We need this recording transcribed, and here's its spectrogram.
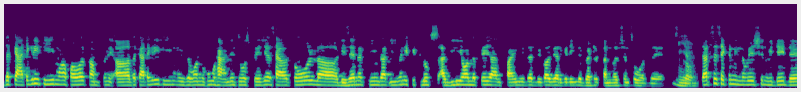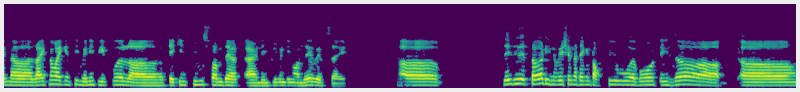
the category team of our company, uh, the category team is the one who handles those pages. Have told uh, designer team that even if it looks ugly on the page, I'm fine with that because we are getting the better conversions over there. Yeah. So that's the second innovation we did. And uh, right now, I can see many people uh, taking cues from that and implementing on their website. Mm-hmm. Uh, there is a third innovation that I can talk to you about is the uh,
